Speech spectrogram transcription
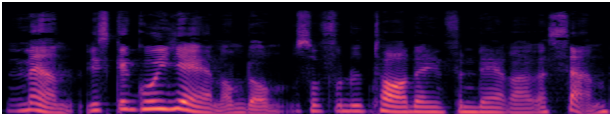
Men vi ska gå igenom dem så får du ta dig en funderare sen.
